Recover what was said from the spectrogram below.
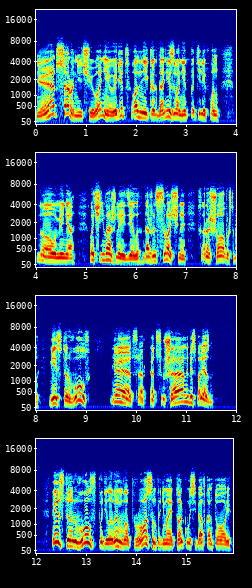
Нет, сэр, ничего не выйдет, он никогда не звонит по телефону. Но у меня очень важное дело, даже срочное. Хорошо бы, чтобы мистер Вулф... Нет, сэр, это совершенно бесполезно. Мистер Вулф по деловым вопросам принимает только у себя в конторе.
